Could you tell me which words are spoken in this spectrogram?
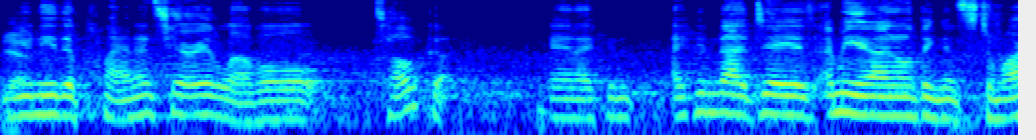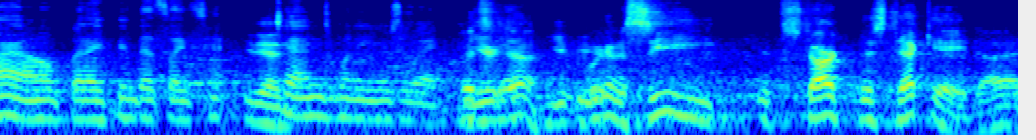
Yeah. You need a planetary level telco, And I think I think that day is. I mean, I don't think it's tomorrow, but I think that's like 10, Yeah. 10 20 years away. It's, You're- yeah, you- we're you're- going to see it start this decade. I,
